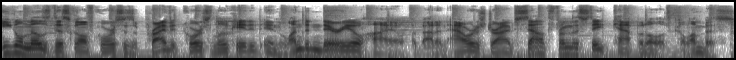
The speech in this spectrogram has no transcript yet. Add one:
Eagle Mills Disc Golf Course is a private course located in Londonderry, Ohio, about an hour's drive south from the state capital of Columbus.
